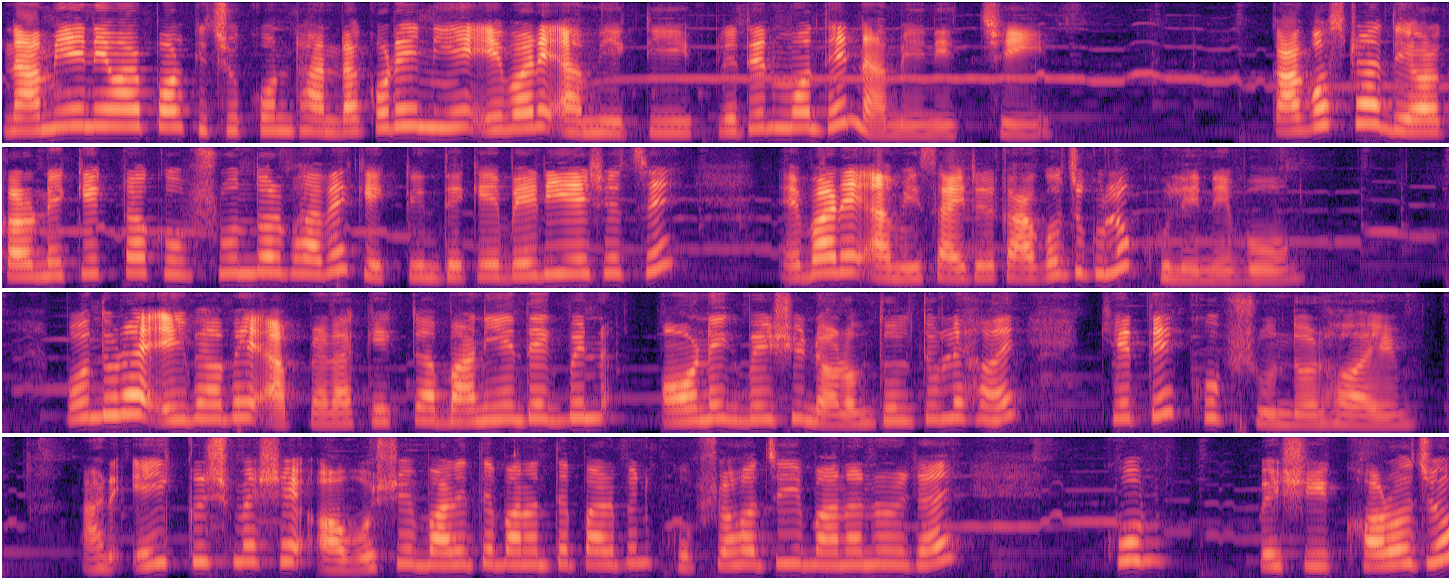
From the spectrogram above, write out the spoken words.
নামিয়ে নেওয়ার পর কিছুক্ষণ ঠান্ডা করে নিয়ে এবারে আমি একটি প্লেটের মধ্যে নামিয়ে নিচ্ছি। কাগজটা দেওয়ার কারণে কেকটা খুব সুন্দরভাবে কেক টিন থেকে বেরিয়ে এসেছে। এবারে আমি সাইডের কাগজগুলো খুলে নেব। বন্ধুরা, এইভাবে আপনারা কেকটা বানিয়ে দেখবেন। অনেক বেশি নরম তুলতুলে হয়, খেতে খুব সুন্দর হয়। আর এই ক্রিসমাসে অবশ্যই বাড়িতে বানাতে পারবেন, খুব সহজেই বানানো যায়। খুব বেশি খরচও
